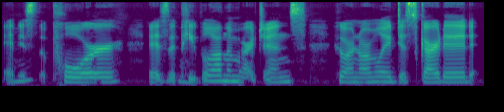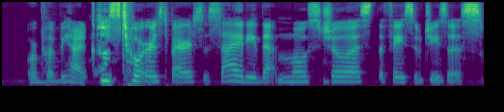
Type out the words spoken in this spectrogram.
it is mm-hmm. the poor is the mm-hmm. people on the margins who are normally discarded or put mm-hmm. behind closed doors by our society that most show us the face of Jesus.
